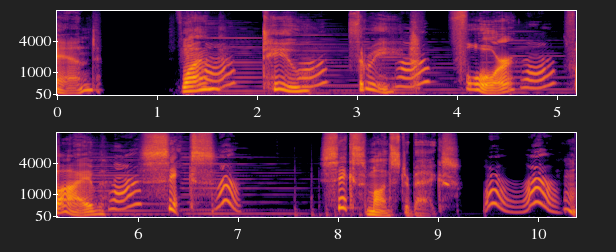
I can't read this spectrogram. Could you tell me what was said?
And one, two, three, four, five, six. Six monster bags. Hmm.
